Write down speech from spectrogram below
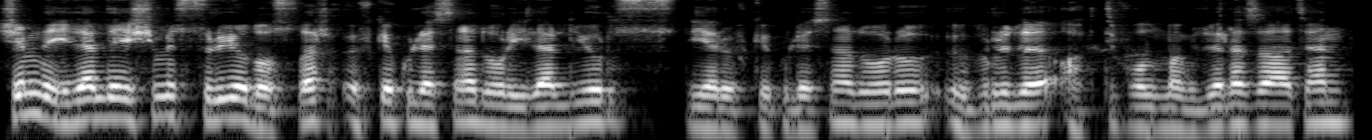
Şimdi ilerleyişimiz sürüyor dostlar. Öfke kulesine doğru ilerliyoruz. Diğer öfke kulesine doğru. Öbürü de aktif olmak üzere zaten.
